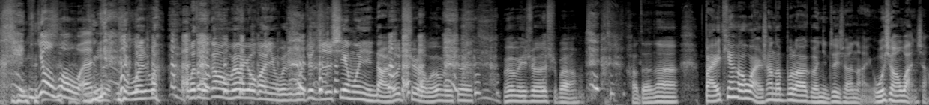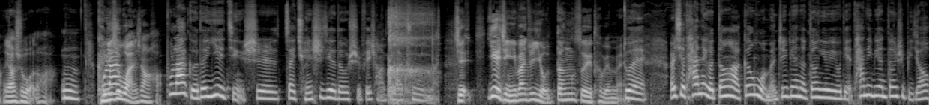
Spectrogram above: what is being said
你诱惑我，你你你我我我我刚刚我没有诱惑你，我我就只是羡慕你哪儿都去了，我又没说我又没说是吧？好的，那白天和晚上的布拉格你最喜欢哪一个？我喜欢晚上，要是我的话，嗯，肯定是晚上好。布拉格的夜景是在全世界都是非常非常出名的，夜夜景一般就是有灯，所以特别美。对，而且它那个灯啊，跟我们这边的灯又有点，它那边灯是比较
